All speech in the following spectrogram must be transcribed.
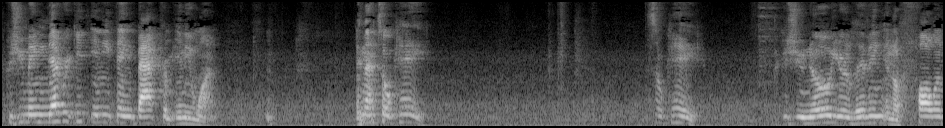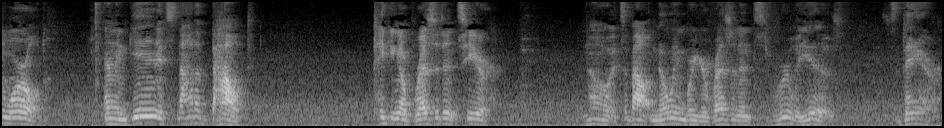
Because you may never get anything back from anyone. And that's okay. It's okay. Because you know you're living in a fallen world. And again, it's not about taking up residence here. No, it's about knowing where your residence really is. It's there.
